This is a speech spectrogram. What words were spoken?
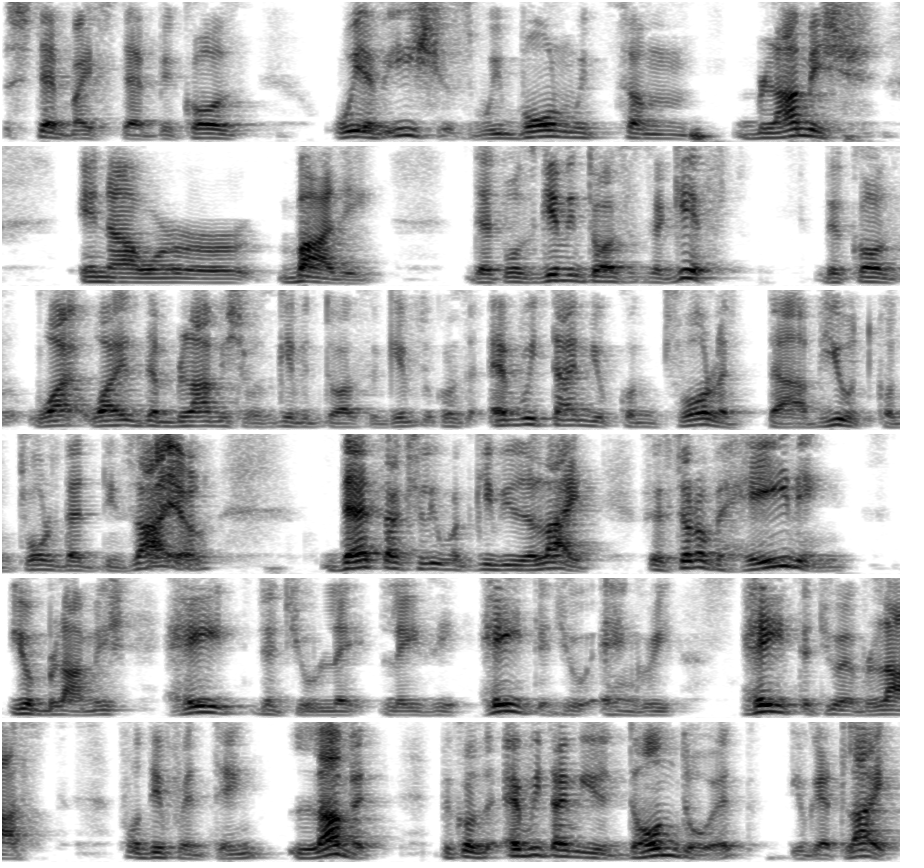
step by step because we have issues. We're born with some blemish in our body that was given to us as a gift. Because why, why is the blemish was given to us as a gift? Because every time you control it, the avyut, control that desire, that's actually what gives you the light. So instead of hating your blemish, hate that you're la- lazy, hate that you're angry, hate that you have lust for different things, love it. Because every time you don't do it, you get light.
